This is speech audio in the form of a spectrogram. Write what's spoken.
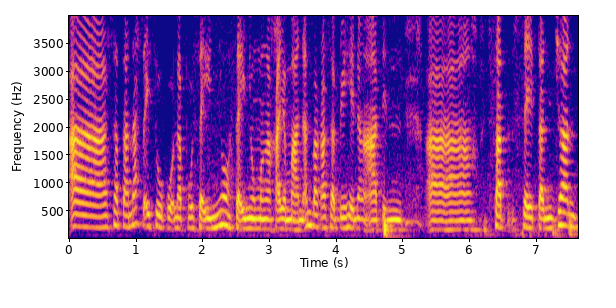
ah, Satanas ay suko na po sa inyo, sa inyong mga kayamanan. Baka sabihin ng atin sat, Satan dyan,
